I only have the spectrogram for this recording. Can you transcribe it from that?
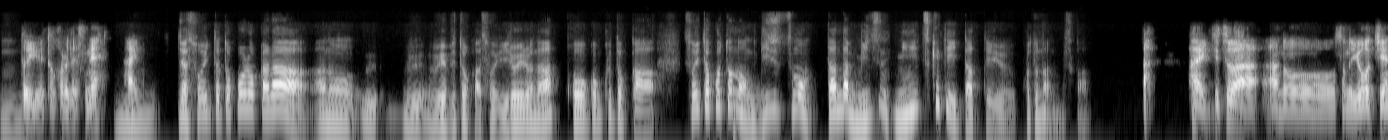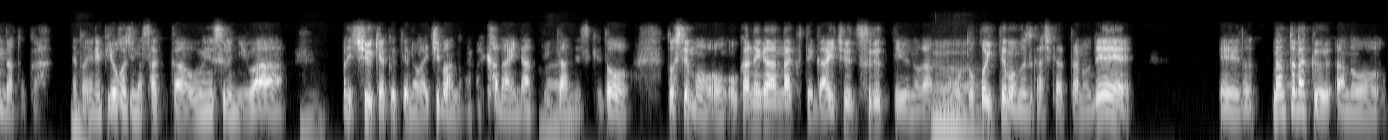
うんというところですね。はい。うんじゃあ、そういったところから、あの、ウェブとか、そういういろいろな広告とか、そういったことの技術もだんだん身に身につけていったっていうことなんですか？はい。実は、あの、その幼稚園だとか、あとうん NPO 法人のサッカーを運営するには、うんやっぱり集客っていうのが一番の課題になっていたんですけど、どうしてもお金がなくて外注するっていうのがもうどこ行っても難しかったので、えーなんとなく、あの、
